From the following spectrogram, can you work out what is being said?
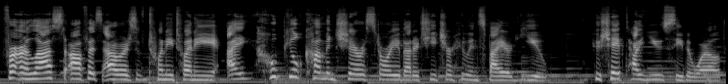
For our last office hours of 2020, I hope you'll come and share a story about a teacher who inspired you, who shaped how you see the world.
